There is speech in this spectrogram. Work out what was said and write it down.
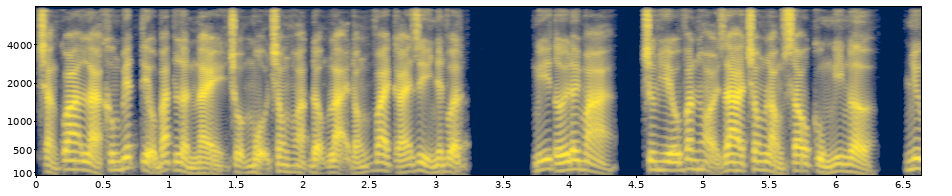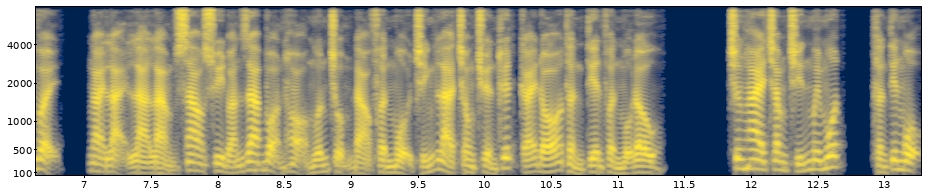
chẳng qua là không biết tiểu bắt lần này trộm mộ trong hoạt động lại đóng vai cái gì nhân vật. Nghĩ tới đây mà trương hiếu văn hỏi ra trong lòng sau cùng nghi ngờ, như vậy, ngài lại là làm sao suy đoán ra bọn họ muốn trộm đảo phần mộ chính là trong truyền thuyết cái đó thần tiên phần mộ đâu? Chương hai trăm chín mươi mốt, thần tiên mộ.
